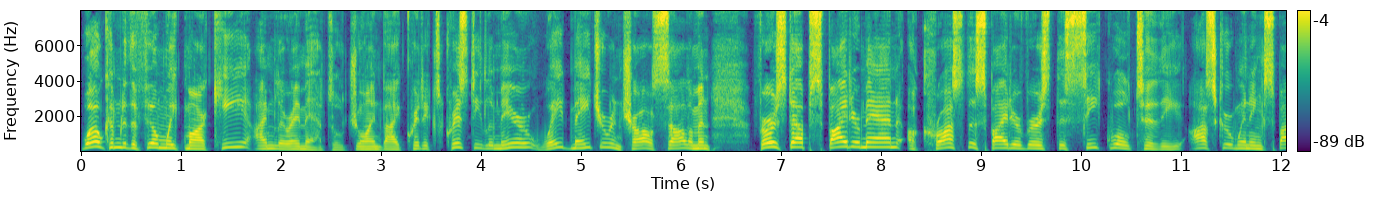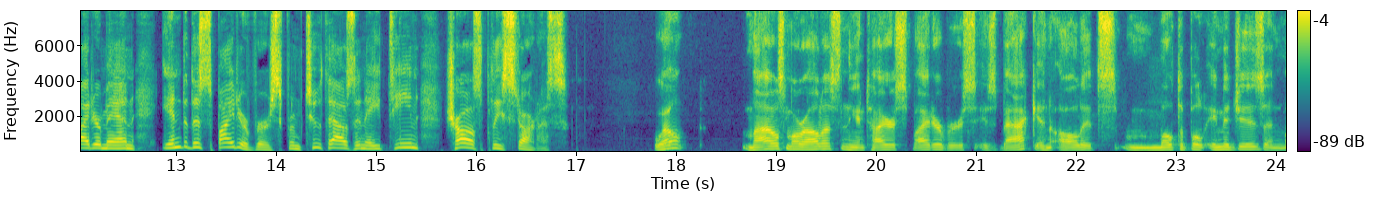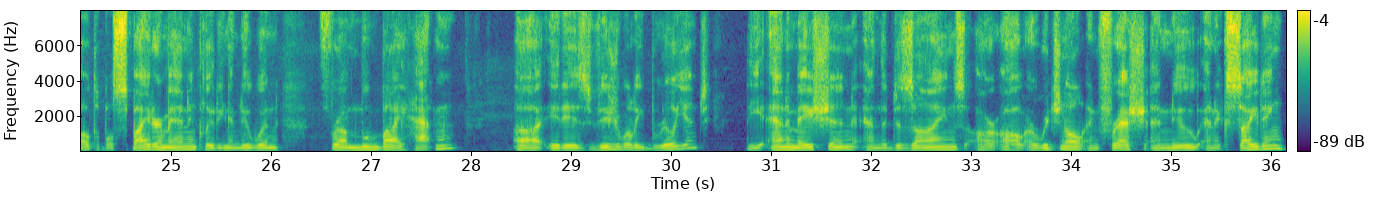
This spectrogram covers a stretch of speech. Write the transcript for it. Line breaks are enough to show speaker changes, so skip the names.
Welcome to the Film Week Marquee. I'm Larry Mantle, joined by critics Christy Lemire, Wade Major, and Charles Solomon. First up, Spider Man Across the Spider Verse, the sequel to the Oscar winning Spider Man Into the Spider Verse from 2018. Charles, please start us.
Well, Miles Morales and the entire Spider Verse is back in all its multiple images and multiple Spider Men, including a new one from Mumbattan. Uh, it is visually brilliant. The animation and the designs are all original and fresh and new and exciting.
